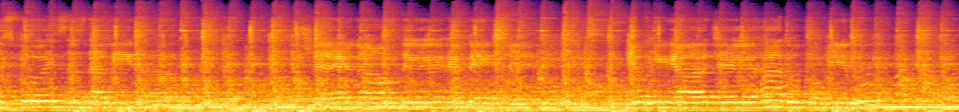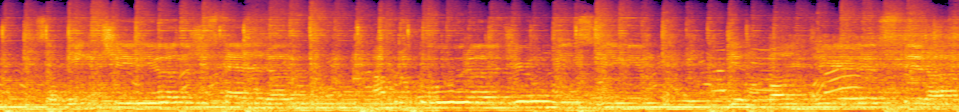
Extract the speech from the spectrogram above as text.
as coisas da vida chegam de repente e o que há de errado comigo são 20 anos de espera à procura de um destino que não pode esperar.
